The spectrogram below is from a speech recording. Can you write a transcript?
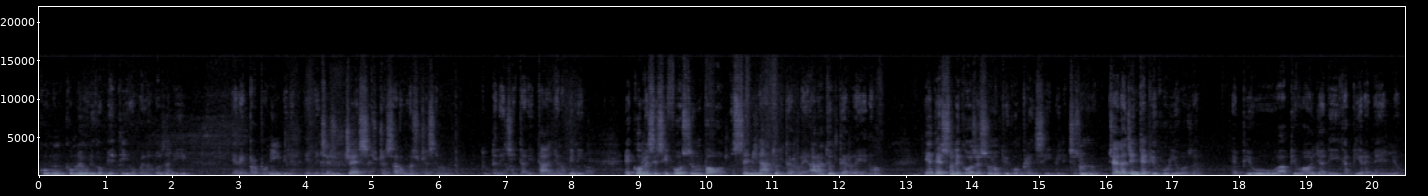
come unico obiettivo quella cosa lì era improponibile, e invece è successo, è successo a Roma, è successo in tutte le città d'Italia, no? quindi è come se si fosse un po' seminato il terreno, arato il terreno e adesso le cose sono più comprensibili, cioè, sono, cioè la gente è più curiosa, è più, ha più voglia di capire meglio.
